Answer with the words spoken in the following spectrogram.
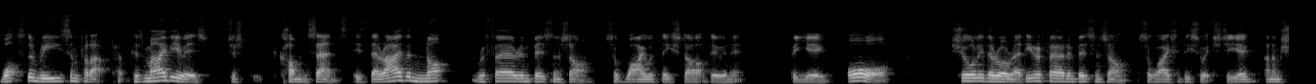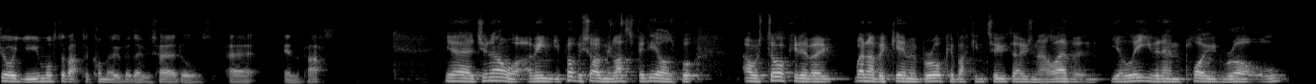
what's the reason for that? Because my view is just common sense is they're either not referring business on. So why would they start doing it for you? Or surely they're already referring business on. So why should they switch to you? And I'm sure you must have had to come over those hurdles uh, in the past. Yeah, do you know what? I mean, you probably saw in my last videos, but I was talking about when I became a broker back in 2011. You leave an employed role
